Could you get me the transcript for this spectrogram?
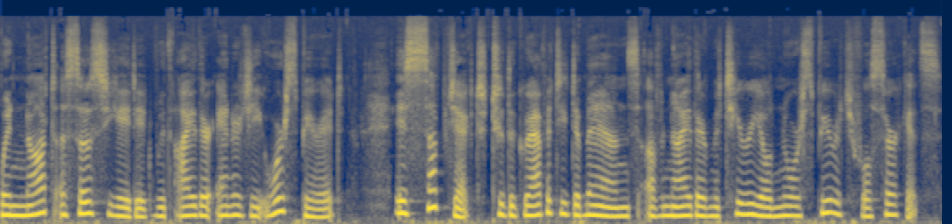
when not associated with either energy or spirit, is subject to the gravity demands of neither material nor spiritual circuits.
